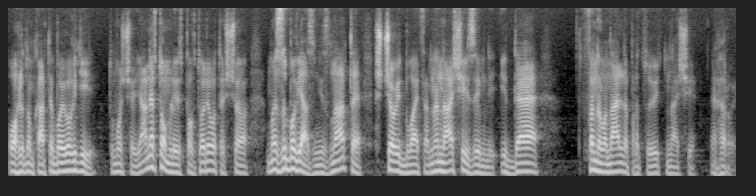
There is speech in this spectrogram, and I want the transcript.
оглядом карти бойових дій. Тому що я не втомлююсь повторювати, що ми зобов'язані знати, що відбувається на нашій землі і де феноменально працюють наші герої.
